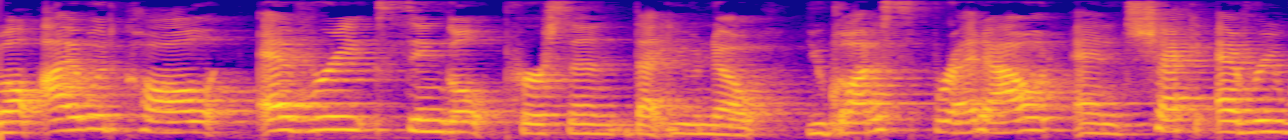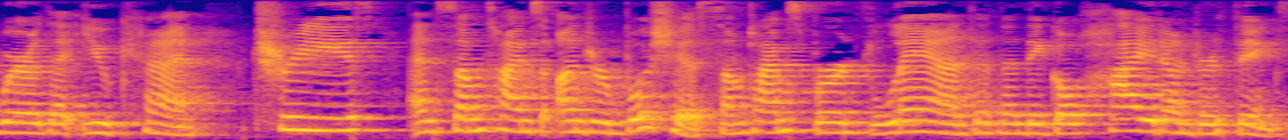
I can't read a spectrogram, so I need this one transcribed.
Well, I would call every single person that you know. You gotta spread out and check everywhere that you can. Trees and sometimes under bushes. Sometimes birds land and then they go hide under things.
